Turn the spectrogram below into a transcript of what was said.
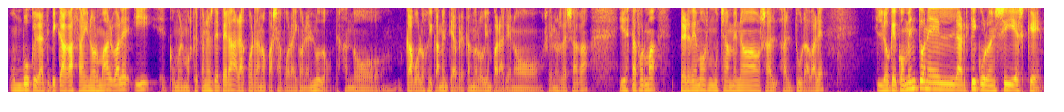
un bucle, la típica gaza ahí normal, ¿vale? Y eh, como el mosquetón es de pera, la cuerda no pasa por ahí con el nudo, dejando cabo, lógicamente, apretándolo bien para que no se nos deshaga. Y de esta forma perdemos mucha menos altura, ¿vale? Lo que comento en el artículo en sí es que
